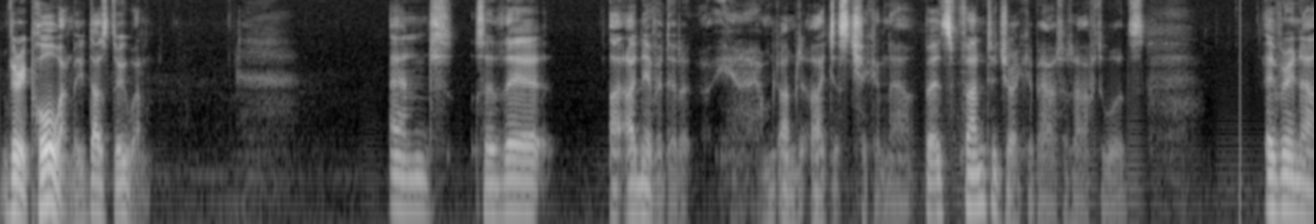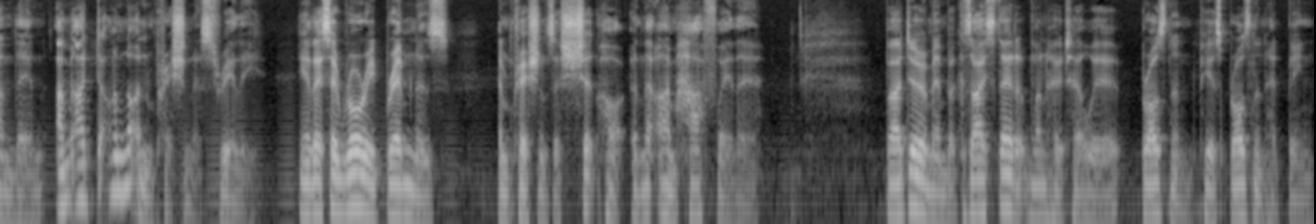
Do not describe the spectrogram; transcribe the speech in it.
very poor one, but he does do one. And so there, I, I never did it. I'm, I'm, I just chicken now. But it's fun to joke about it afterwards. Every now and then, I'm I, i am not an impressionist really. You know, they say Rory Bremner's impressions are shit hot, and that I'm halfway there. But I do remember because I stayed at one hotel where Brosnan, Pierce Brosnan, had been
